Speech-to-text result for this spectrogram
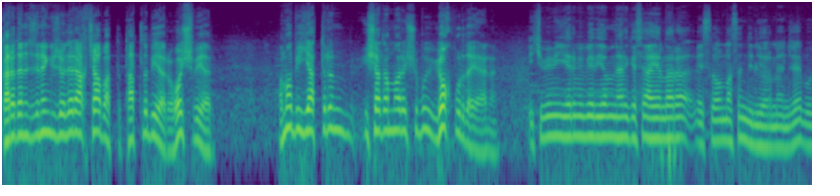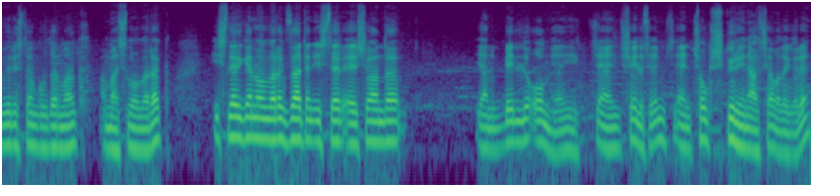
Karadeniz'in en güzelleri Akçabat'tı. Tatlı bir yer, hoş bir yer. Ama bir yatırım, iş adamları şu bu yok burada yani. 2021 yılının herkese hayırlara vesile olmasını diliyorum önce bu virüsten kurtarmak amaçlı olarak. İşler genel olarak zaten işler e, şu anda yani belli olmuyor. Yani şöyle söyleyeyim yani çok şükür yine Akçabat'a göre.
